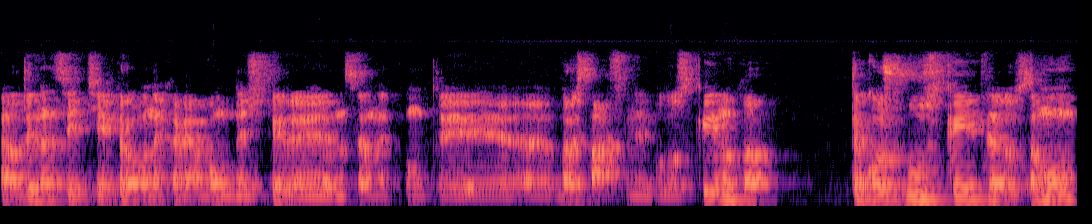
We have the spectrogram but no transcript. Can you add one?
11 керованих авіабомб на 4 населених пункти е, Береславщини було скинуто. Також був скид в самому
